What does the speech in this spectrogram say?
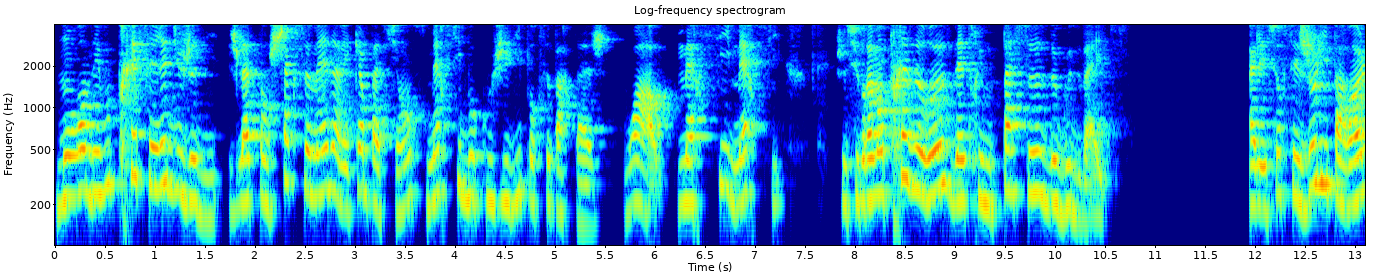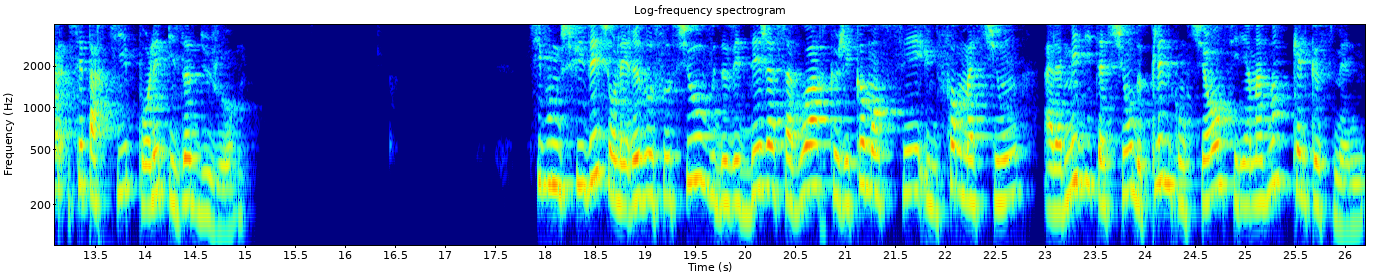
Mon rendez-vous préféré du jeudi. Je l'attends chaque semaine avec impatience. Merci beaucoup Julie pour ce partage. Waouh, merci, merci. Je suis vraiment très heureuse d'être une passeuse de good vibes. Allez, sur ces jolies paroles, c'est parti pour l'épisode du jour. Si vous me suivez sur les réseaux sociaux, vous devez déjà savoir que j'ai commencé une formation à la méditation de pleine conscience il y a maintenant quelques semaines.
